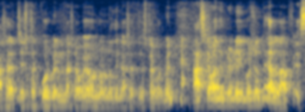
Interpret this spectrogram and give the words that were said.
আসার চেষ্টা করবেন না সবাই অন্য অন্য দিন আসার চেষ্টা করবেন। আজকে আমাদের ভিডিও এই পর্যন্ত আল্লাহ হাফেজ।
